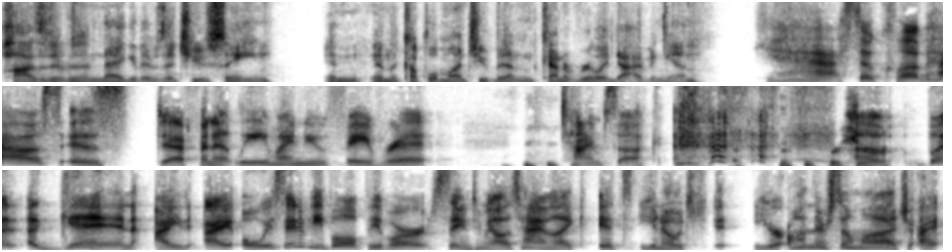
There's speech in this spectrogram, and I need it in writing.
positives and negatives that you've seen in in the couple of months you've been kind of really diving in? Yeah, so Clubhouse is definitely my new favorite. time suck. For sure. Um, but again i i always say to people people are saying to me all the time like it's you know it's it, you're on there so much. I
